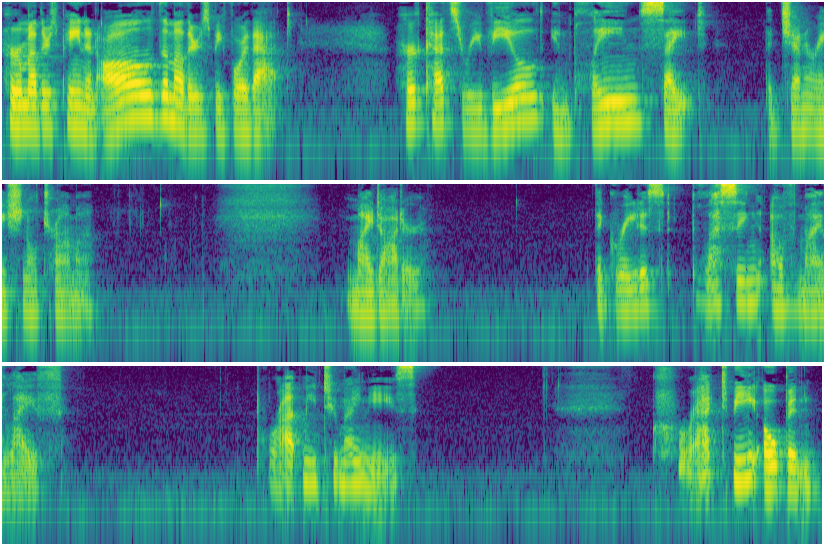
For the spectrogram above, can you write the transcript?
her mother's pain, and all of the mothers before that. Her cuts revealed in plain sight the generational trauma. My daughter, the greatest blessing of my life brought me to my knees, cracked me open,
